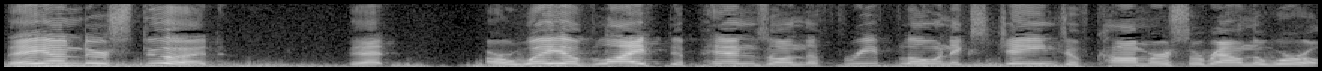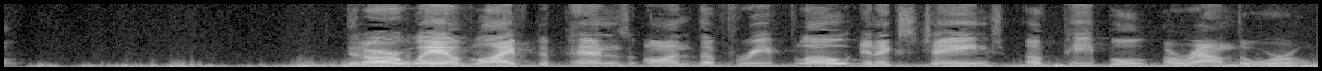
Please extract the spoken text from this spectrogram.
They understood that our way of life depends on the free flow and exchange of commerce around the world. That our way of life depends on the free flow and exchange of people around the world.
